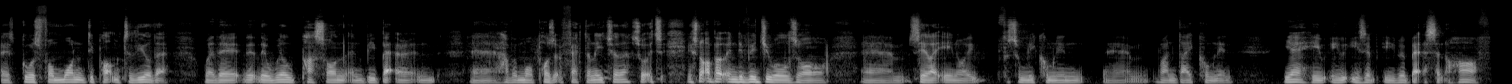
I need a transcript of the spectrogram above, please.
it goes from one department to the other, where they, they, they will pass on and be better and uh, have a more positive effect on each other. So it's it's not about individuals or um, say like you know for somebody coming in, um, Van Dijk coming in, yeah he, he he's a he's a better centre half,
